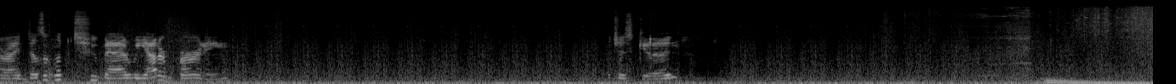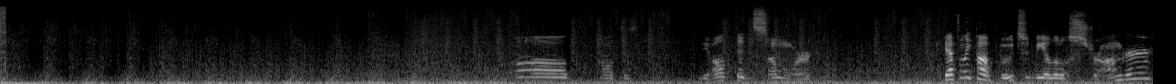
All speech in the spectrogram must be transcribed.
Alright, doesn't look too bad. We got her burning. which is good. Alt, alt is, the alt did some work. I definitely thought boots would be a little stronger.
